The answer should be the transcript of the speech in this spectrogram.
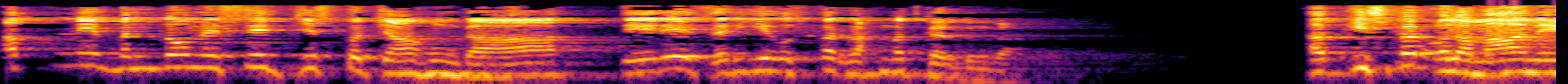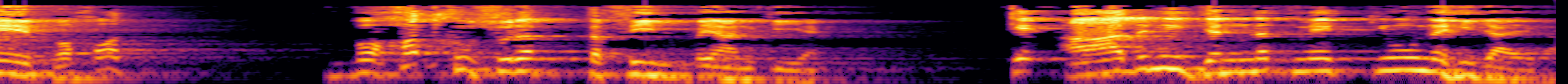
اپنے بندوں میں سے جس کو چاہوں گا، تیرے ذریعے اس پر رحمت کر دوں گا۔ اب اس پر علماء نے بہت بہت خوبصورت تفصیل بیان کی ہے کہ آدمی جنت میں کیوں نہیں جائے گا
